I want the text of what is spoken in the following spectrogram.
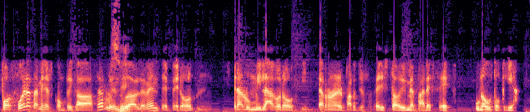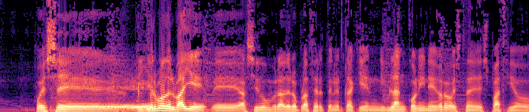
Por fuera también es complicado hacerlo, indudablemente, pero crear un milagro interno en el Partido Socialista hoy me parece una utopía. Pues eh, Guillermo del Valle, eh, ha sido un verdadero placer tenerte aquí en Ni Blanco ni Negro, este espacio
